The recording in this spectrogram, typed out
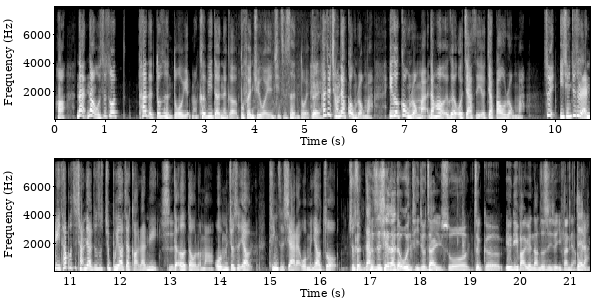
好，那那我是说。他的都是很多元嘛，科比的那个不分区委员其实是很多元，对，他就强调共融嘛，一个共融嘛，然后一个我家自己叫包容嘛，所以以前就是蓝绿，他不是强调就是就不要再搞蓝绿的恶斗了嘛，我们就是要停止下来，我们要做就是可。可是现在的问题就在于说，这个因为立法院长这事情是一翻两对了，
